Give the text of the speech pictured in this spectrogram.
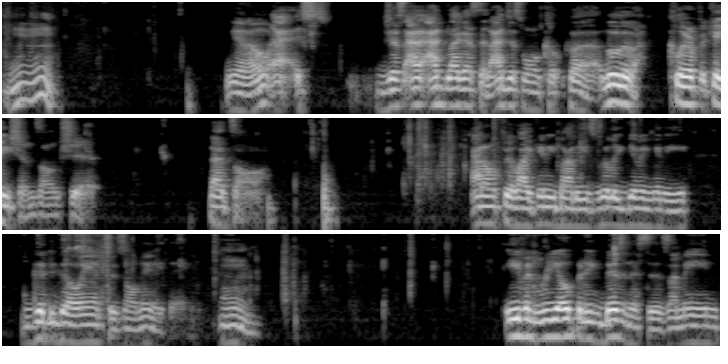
Mhm. You know, it's just I, I like I said, I just want cl- cl- clarifications on shit. That's all. I don't feel like anybody's really giving any good to go answers on anything. Mm. Even reopening businesses. I mean,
